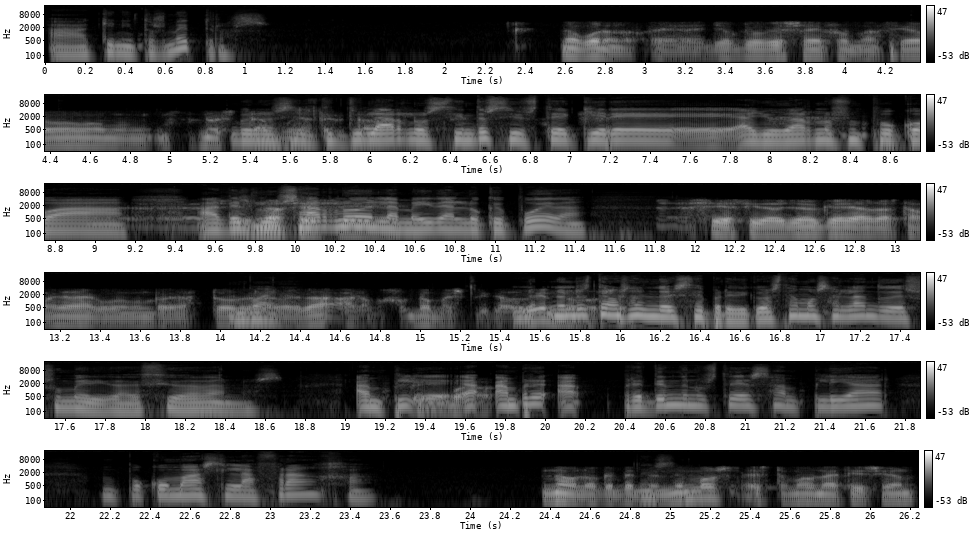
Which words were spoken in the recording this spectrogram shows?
a 500 metros. No, bueno, eh, yo creo que esa información no está Bueno, es el titular, lo siento, si usted quiere eh, ayudarnos un poco a, desglosarlo en la medida en lo que pueda. Sí, he sido yo que he hablado esta mañana con un redactor de la verdad. A lo mejor no me he explicado bien. No, no, estamos hablando de este periódico, estamos hablando de su medida, de Ciudadanos. Eh, ¿Pretenden ustedes ampliar un poco más la franja? No, lo que pretendemos es tomar una decisión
